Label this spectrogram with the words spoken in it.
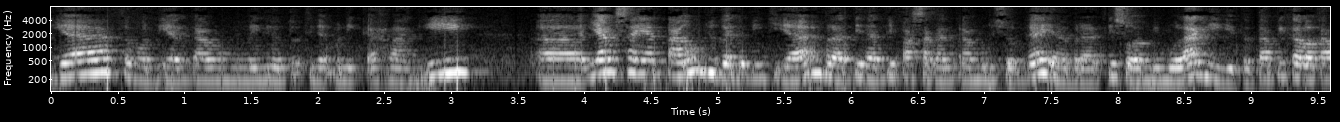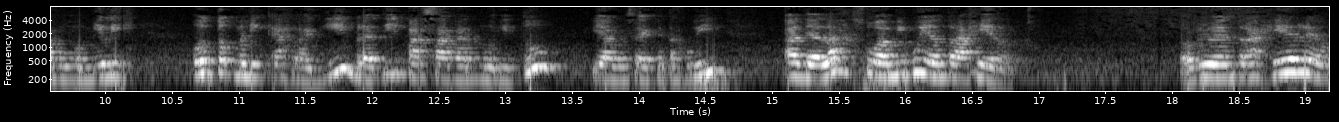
dia kemudian kamu memilih untuk tidak menikah lagi uh, yang saya tahu juga demikian berarti nanti pasangan kamu di surga ya berarti suamimu lagi gitu. Tapi kalau kamu memilih untuk menikah lagi berarti pasanganmu itu yang saya ketahui adalah suamimu yang terakhir Yang terakhir yang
